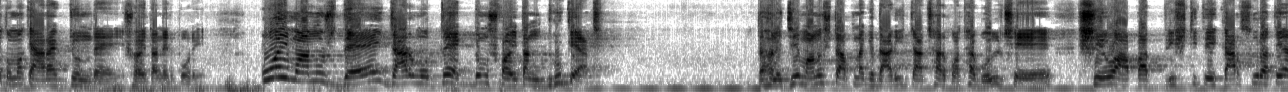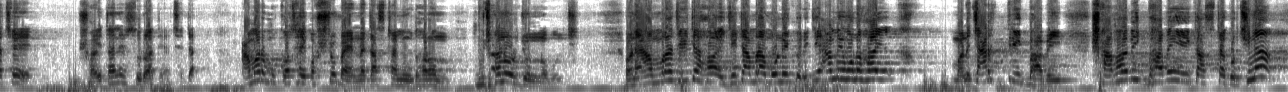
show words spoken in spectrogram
তোমাকে আর একজন দেয় শয়তানের পরে। ওই মানুষ দেয় যার মধ্যে একদম শয়তান ঢুকে আছে। তাহলে যে মানুষটা আপনাকে দাড়ি চাছার কথা বলছে, সেও আপাত দৃষ্টিতে কার সুরাতে আছে? শয়তানের সুরাতে আছে। যা- আমার কথায় কষ্ট পায় না, জাস্ট আমি উদাহরণ বুঝানোর জন্য বলছি। মানে আমরা যেটা হয়, যেটা আমরা মনে করি যে আমি মনে হয় মানে চারিত্রিকভাবেই, স্বাভাবিকভাবে এই কাজটা করছি না।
